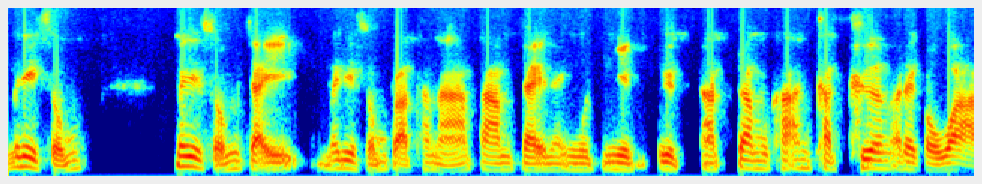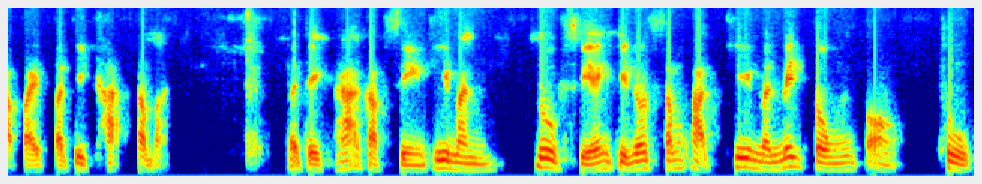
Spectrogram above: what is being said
ไม่ได้สม ไม่ได้สมใจไม่ได้สมปรารถนาตามใจในหงุดหงิดอึดอัดจำคานขัดเคืองอะไรก็ว่าไปปฏิฆะกับปฏิฆะกับสิ่งที่มันรูปเสียงกลิ่นรสสัมผัสที่มันไม่ตรงต้องถูก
